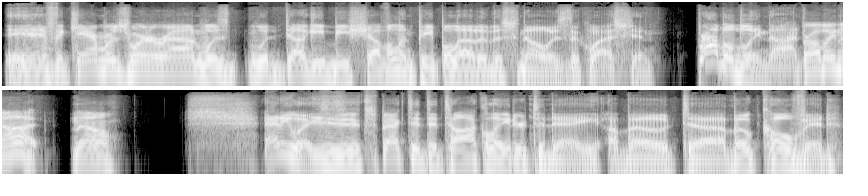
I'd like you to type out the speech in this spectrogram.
If the cameras weren't around, was would Dougie be shoveling people out of the snow? Is the question. Probably not. Probably not. No. Anyways, he's expected to talk later today about uh, about COVID.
